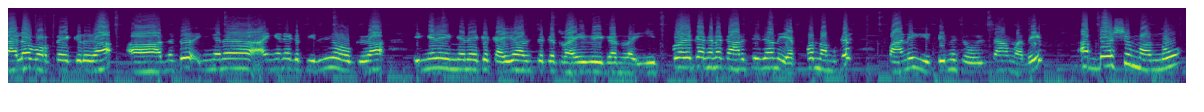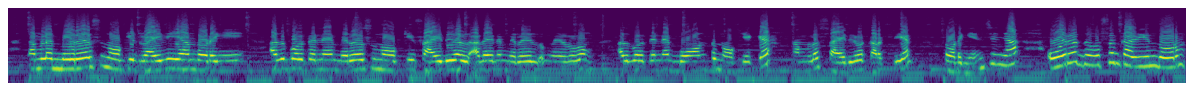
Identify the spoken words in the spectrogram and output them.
തല പുറത്തേക്കിടുക എന്നിട്ട് ഇങ്ങനെ ഇങ്ങനെയൊക്കെ തിരിഞ്ഞു നോക്കുക ഇങ്ങനെ ഇങ്ങനെയൊക്കെ കൈ കാണിച്ചൊക്കെ ഡ്രൈവ് ചെയ്യുക എന്നുള്ള ഇപ്പോഴൊക്കെ അങ്ങനെ കാണിച്ചു കഴിഞ്ഞാൽ എപ്പൊ നമുക്ക് പണി കിട്ടിയെന്ന് ചോദിച്ചാൽ മതി. അപ്ഡേഷൻ വന്നു. നമ്മൾ മിറേഴ്സ് നോക്കി ഡ്രൈവ് ചെയ്യാൻ തുടങ്ങി. അതുപോലെ തന്നെ മിറേഴ്സ് നോക്കി സൈഡുകൾ അതായത് മിറർ മിററും അതുപോലെ തന്നെ ബോണ്ട് നോക്കിയൊക്കെ നമ്മൾ സൈഡുകൾ കറക്റ്റ് ചെയ്യാൻ തുടങ്ങി എന്ന് വെച്ച് കഴിഞ്ഞാൽ ഓരോ ദിവസം കഴിയും തോറും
